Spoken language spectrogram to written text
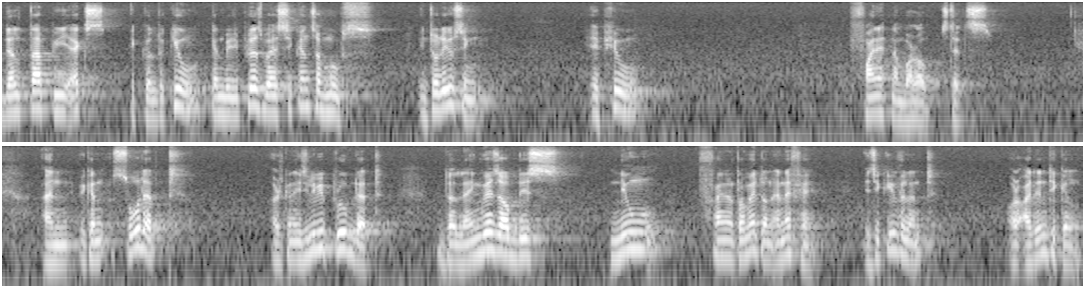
delta p x equal to q can be replaced by a sequence of moves introducing a few finite number of states. And we can show that or it can easily be proved that the language of this new finite automaton NFA is equivalent or identical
